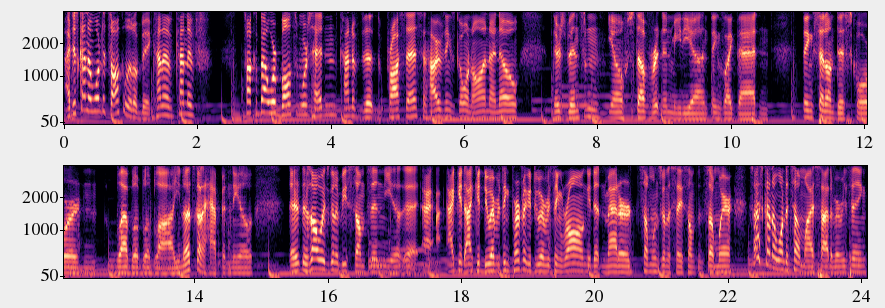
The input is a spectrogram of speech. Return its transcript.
I just kind of wanted to talk a little bit, kind of, kind of talk about where Baltimore's heading, kind of the the process and how everything's going on. I know there's been some you know stuff written in media and things like that and things said on discord and blah blah blah blah. You know that's gonna happen you know. There, there's always gonna be something you know uh, I, I could i could do everything perfect I could do everything wrong it doesn't matter someone's gonna say something somewhere. So i just kind of want to tell my side of everything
